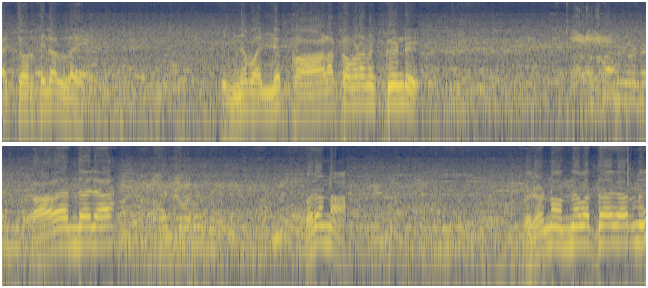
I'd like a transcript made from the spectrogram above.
കച്ചവടത്തിലുള്ളത് പിന്നെ വലിയ കാളൊക്കെ ഇവിടെ നിൽക്കുന്നുണ്ട്. കാള എന്തായാ ഒരെണ്ണ? ഒരെണ്ണ ഒന്നേ പത്താകാറിന്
